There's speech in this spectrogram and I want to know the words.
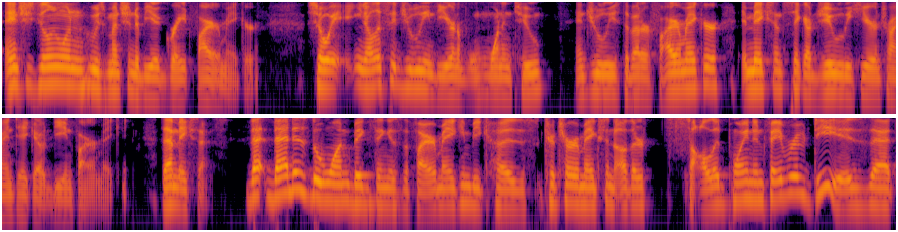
and she's the only one who's mentioned to be a great fire maker. So it- you know, let's say Julie and D are number one and two, and Julie's the better fire maker. It makes sense to take out Julie here and try and take out D in fire making. That makes sense. That that is the one big thing is the fire making because Katura makes another solid point in favor of D is that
